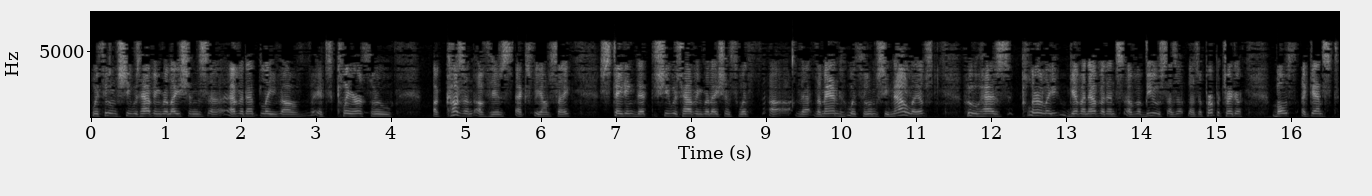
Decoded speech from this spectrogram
with whom she was having relations. Uh, evidently, uh, it's clear through a cousin of his ex-fiancee, stating that she was having relations with uh, the, the man with whom she now lives, who has clearly given evidence of abuse as a, as a perpetrator, both against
